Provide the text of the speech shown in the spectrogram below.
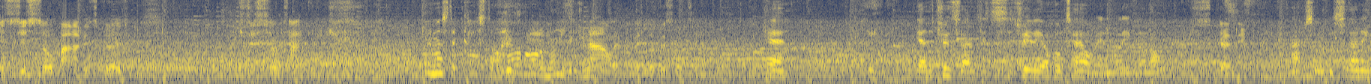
It's just so bad, it's good. It's just so tacky. It must have cost a hell of a lot of money There's to canal in the middle of this hotel. Yeah. Yeah, the truth's out. It's, it's really a hotel, really, believe it or not. Stunning. Absolutely stunning.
